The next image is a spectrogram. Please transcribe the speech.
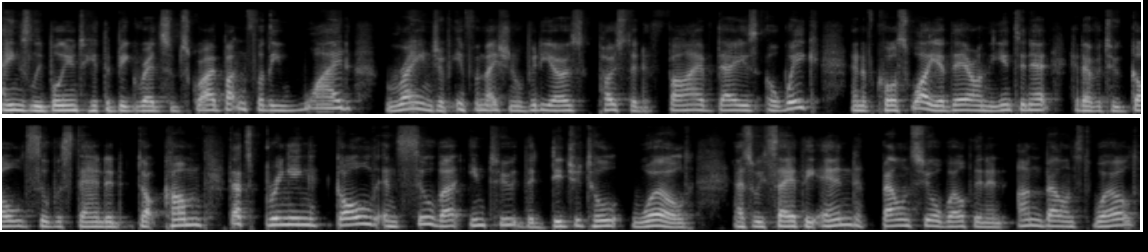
Ainslie Bullion to hit the big red subscribe button for the wide range of informational videos posted five days a week. And of course, while you're there on the internet, head over to goldsilverstandard.com. That's bringing gold and silver into the digital world. As we say at the end, balance your wealth in an unbalanced world.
